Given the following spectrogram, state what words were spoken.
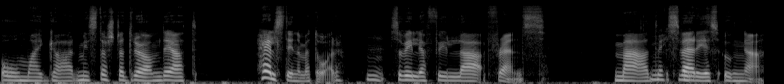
Oh my god, min största dröm det är att helst inom ett år Mm. så vill jag fylla Friends med Mäktigt. Sveriges unga.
